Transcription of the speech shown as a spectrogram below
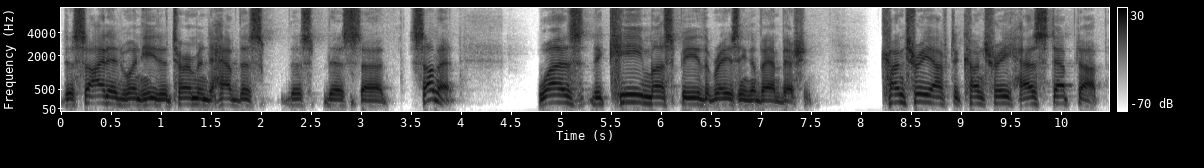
decided when he determined to have this, this, this uh, summit was the key must be the raising of ambition. Country after country has stepped up.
